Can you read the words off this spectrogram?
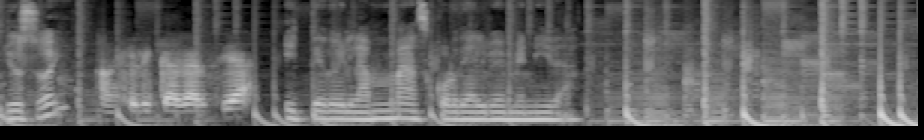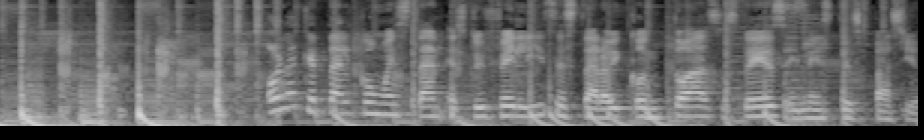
Yo soy Angélica García y te doy la más cordial bienvenida. Hola, ¿qué tal? ¿Cómo están? Estoy feliz de estar hoy con todas ustedes en este espacio.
